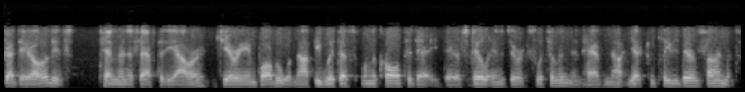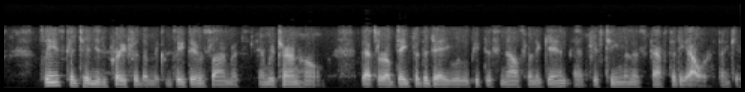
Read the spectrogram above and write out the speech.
Good day, all. It's 10 minutes after the hour. Jerry and Barbara will not be with us on the call today. They are still in Zurich, Switzerland, and have not yet completed their assignments. Please continue to pray for them to complete their assignments and return home. That's our update for the day. We'll repeat this announcement again at 15 minutes after the hour. Thank you.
